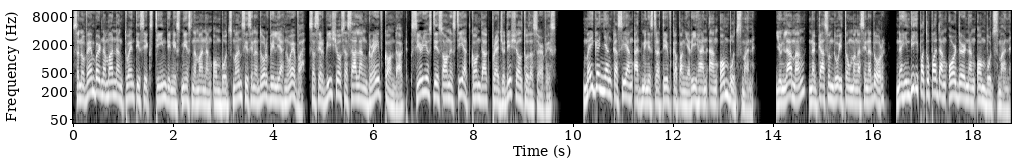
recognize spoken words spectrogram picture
Sa November naman ng 2016, dinismiss naman ng Ombudsman si Senador Villanueva sa serbisyo sa salang grave conduct, serious dishonesty at conduct prejudicial to the service. May ganyang kasi ang administrative kapangyarihan ang ombudsman. Yun lamang, nagkasundo itong mga senador na hindi ipatupad ang order ng ombudsman.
